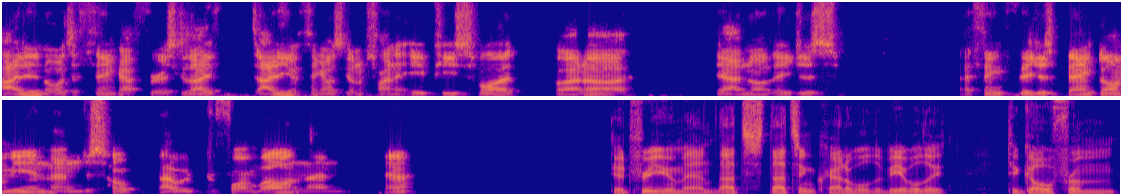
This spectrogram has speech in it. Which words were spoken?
I didn't know what to think at first because I I didn't even think I was gonna find an AP spot, but uh, yeah, no, they just I think they just banked on me and then just hope I would perform well and then yeah. Good for you, man. That's that's incredible to be able to to go from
